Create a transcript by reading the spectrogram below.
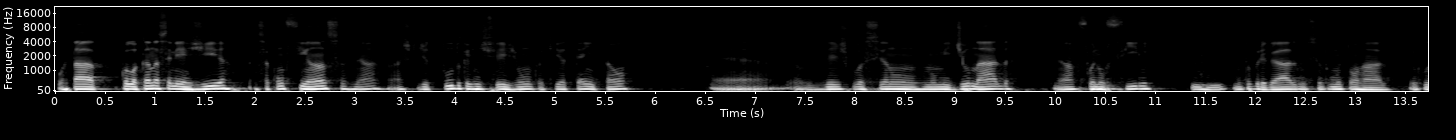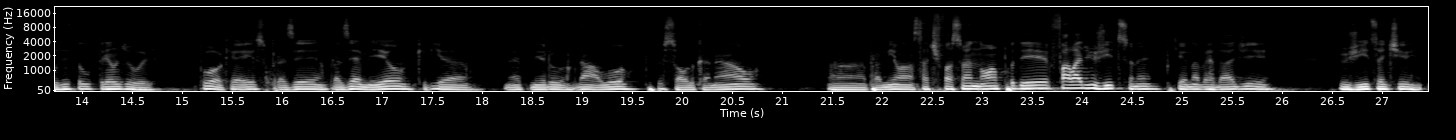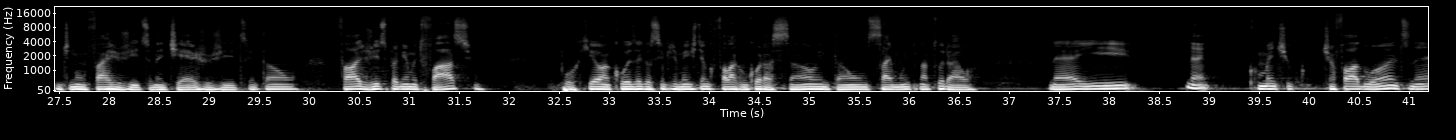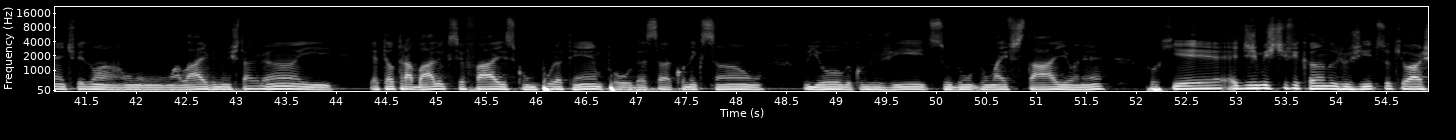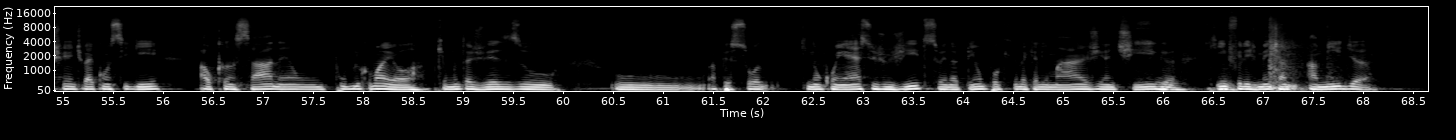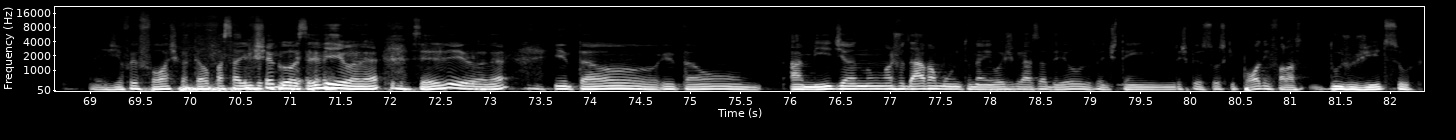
por estar tá colocando essa energia, essa confiança, né? Acho que de tudo que a gente fez junto aqui até então, é, eu vejo que você não, não mediu nada, né? Foi no feeling. Uhum. Muito obrigado, me sinto muito honrado, inclusive pelo treino de hoje. Pô, que é isso, prazer, prazer é meu. Queria, né, primeiro dar um alô pro pessoal do canal, Uh, para mim é uma satisfação enorme poder falar de jiu-jitsu, né? Porque, na verdade, jiu-jitsu, a gente, a gente não faz jiu-jitsu, né? A gente é jiu-jitsu. Então, falar de jiu-jitsu para mim é muito fácil, porque é uma coisa que eu simplesmente tenho que falar com o coração, então sai muito natural, né? E, né, como a gente tinha falado antes, né? A gente fez uma, uma live no Instagram e, e até o trabalho que você faz com Pura Tempo, dessa conexão do yoga com jiu-jitsu, de um lifestyle, né? Porque é desmistificando o jiu-jitsu que eu acho que a gente vai conseguir alcançar né, um público maior. Porque muitas vezes o, o, a pessoa que não conhece o jiu-jitsu ainda tem um pouquinho daquela imagem antiga, sim, que sim. infelizmente a, a mídia a energia foi forte, que até o passarinho chegou, você viu, né? Você viu, né? Então, então a mídia não ajudava muito, né? E hoje, graças a Deus, a gente tem muitas pessoas que podem falar do jiu-jitsu,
